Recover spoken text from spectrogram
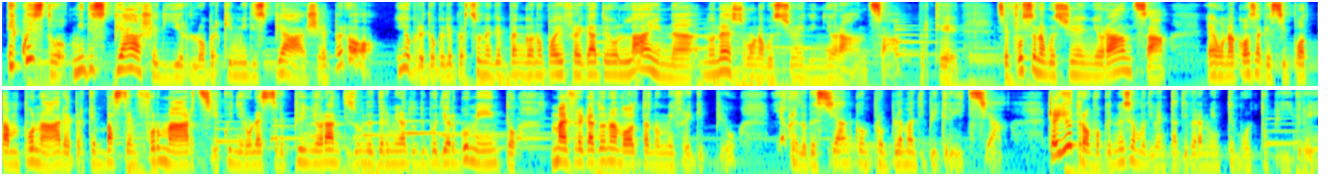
E questo mi dispiace dirlo perché mi dispiace, però io credo che le persone che vengono poi fregate online non è solo una questione di ignoranza, perché se fosse una questione di ignoranza è una cosa che si può tamponare perché basta informarsi e quindi non essere più ignoranti su un determinato tipo di argomento, ma hai fregato una volta non mi freghi più. Io credo che sia anche un problema di pigrizia. Cioè io trovo che noi siamo diventati veramente molto pigri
